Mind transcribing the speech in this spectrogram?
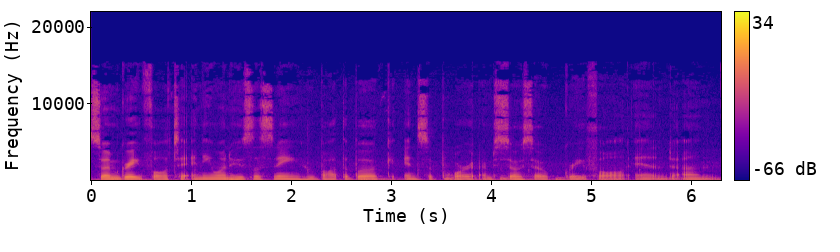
so I'm grateful to anyone who's listening who bought the book in support. I'm so, so grateful. And um,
